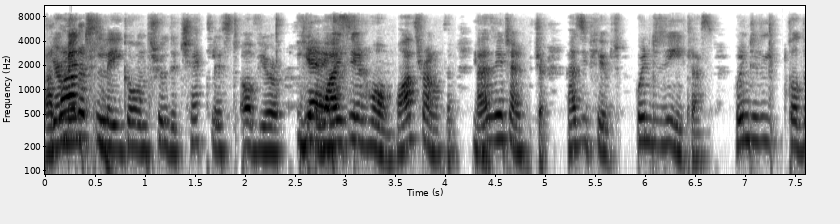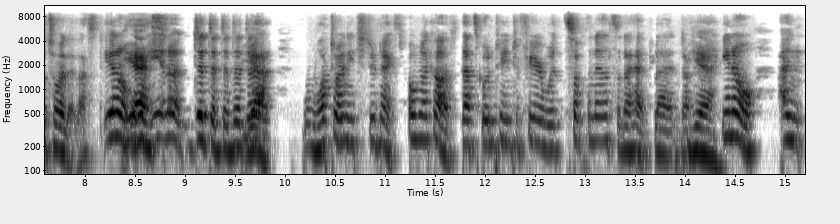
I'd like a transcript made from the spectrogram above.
a you're of mentally going through the checklist of your yes. why is he at home? What's wrong with him? Has he a temperature? Has he puked? When did he eat last? When did he go to the toilet last? You know, Yes. you know, da, da, da, da, da. Yeah. what do I need to do next? Oh my god, that's going to interfere with something else that I had planned. Or, Yeah. You know, and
